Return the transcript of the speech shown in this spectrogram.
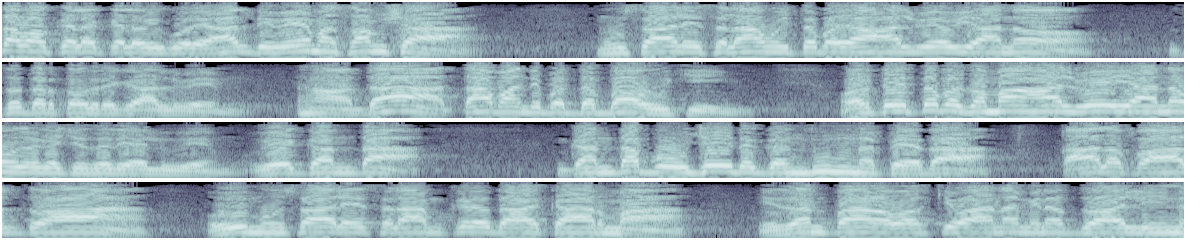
تا وکړه کله وی ګوره حال دی وېما سمشه موسی علی السلام وی ته بیا حال وی یا نه زه درته درګال ویم ها دا تا باندې په دباو کی ورته ته به زما حال وی یا نه ورګه چې زه دی حال ویم وی ګندا ګندا بوجه د ګندونو نه پیدا قال فعلتها وی موسی علی السلام کړه دا کار ما اذن په وخت کې وانا من الضالین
